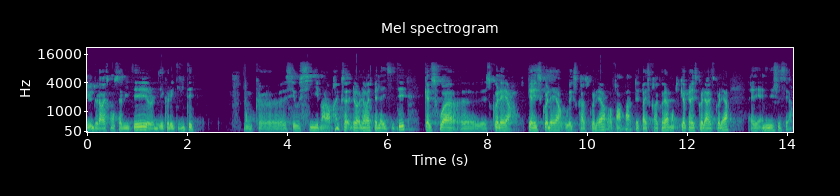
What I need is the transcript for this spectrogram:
de la responsabilité euh, des collectivités. Donc euh, c'est aussi, après le, respect de la laïcité, qu'elle soit scolaire, périscolaire ou extrascolaire, enfin peut-être pas extrascolaire, mais en tout cas périscolaire et scolaire, elle, est nécessaire.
